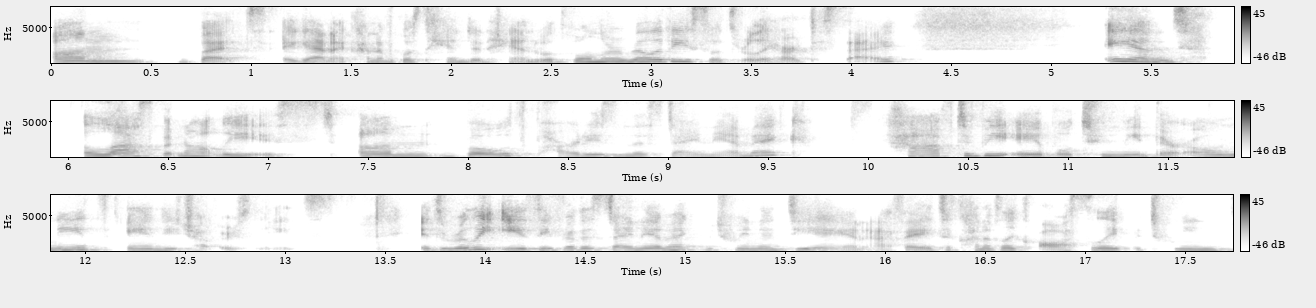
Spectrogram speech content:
Um, but again, it kind of goes hand in hand with vulnerability. So it's really hard to say. And last but not least, um, both parties in this dynamic have to be able to meet their own needs and each other's needs. It's really easy for this dynamic between a DA and FA to kind of like oscillate between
